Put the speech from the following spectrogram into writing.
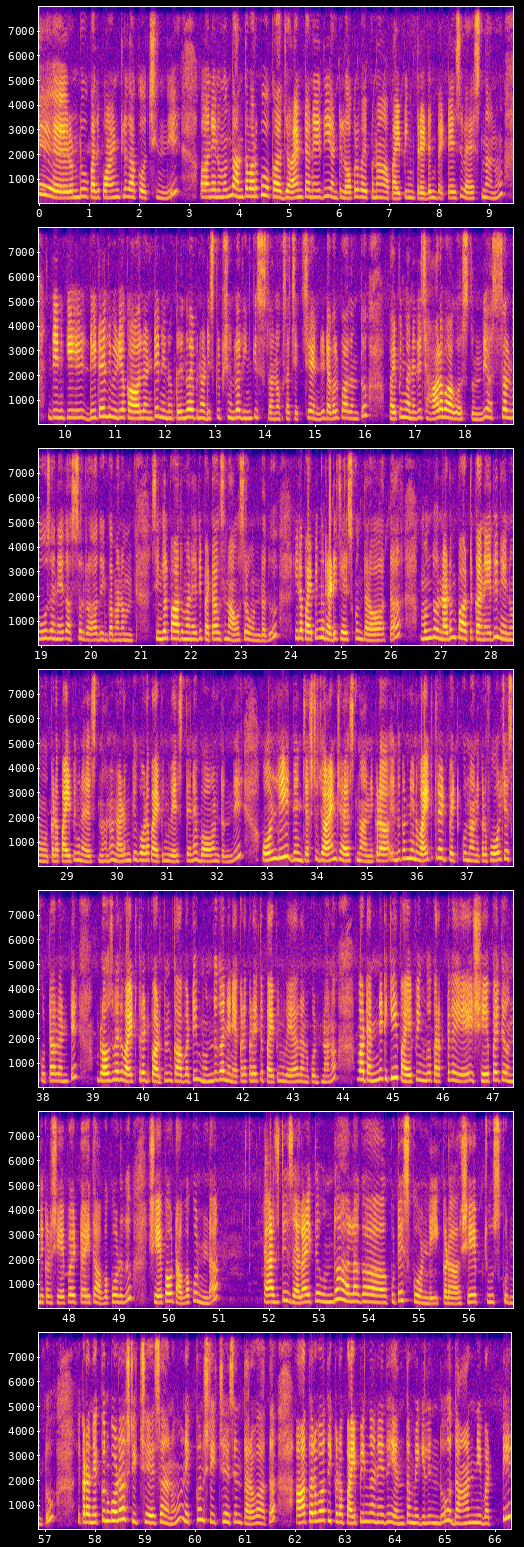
రెండు పది పాయింట్లు దాకా వచ్చింది. నేను ముందు అంతవరకు ఒక జాయింట్ అనేది అంటే లోపల వైపున పైపింగ్ థ్రెడ్ని పెట్టేసి వేస్తున్నాను. దీనికి డీటెయిల్డ్ వీడియో కావాలంటే నేను క్రింద వైపున డిస్క్రిప్షన్లో లింక్ ఇస్తాను. ఒకసారి చెక్ చేయండి. డబల్ పాదంతో పైపింగ్ అనేది చాలా బాగా వస్తుంది. అస్సలు లూజ్ అనేది అస్సలు రాదు. ఇంకా మనం సింగిల్ పాదం అనేది పెట్టాల్సిన అవసరం ఉండదు. ఇలా పైపింగ్ రెడీ చేసుకున్న తర్వాత ముందు నడుం పాటుకు అనేది నేను ఇక్కడ పైపింగ్ వేస్తున్నాను. నడుంకి కూడా పైపింగ్ వేస్తేనే బాగుంటుంది. ఓన్లీ నేను జస్ట్ జాయిన్ చేస్తున్నాను. ఇక్కడ ఎందుకంటే నేను వైట్ థ్రెడ్ పెట్టుకున్నాను. ఇక్కడ ఫోల్డ్ చేసి కుట్టాలంటే బ్లౌజ్ మీద వైట్ థ్రెడ్ పడుతుంది కాబట్టి ముందుగా నేను ఎక్కడెక్కడైతే పైపింగ్ వేయాలనుకుంటున్నానో వాటన్నిటికీ పైపింగ్ కరెక్ట్గా ఏ షేప్ అయితే ఉంది ఇక్కడ షేప్ అవుట్ అయితే అవ్వకూడదు. షేప్ అవుట్ అవ్వకుండా యాజ్ ఇట్ ఈజ్ ఎలా అయితే ఉందో అలాగా కుట్టేసుకోండి. ఇక్కడ షేప్ చూసుకుంటూ ఇక్కడ నెక్ను కూడా స్టిచ్ చేశాను. నెక్ను స్టిచ్ చేసిన తర్వాత ఆ తర్వాత ఇక్కడ పైపింగ్ అనేది ఎంత మిగిలిందో దాన్ని బట్టి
